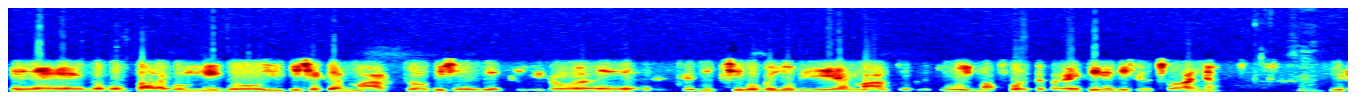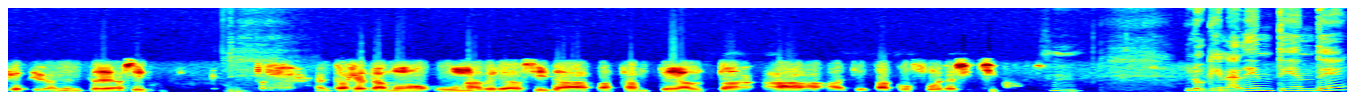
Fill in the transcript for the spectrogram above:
Eh, lo compara conmigo y dice que es más alto. Dice, describirlo, eh, que un chico que yo vi es más alto que tú y más fuerte, pero él tiene 18 años. Mm. Y efectivamente es así. Entonces damos una veracidad bastante alta a, a que Paco fuera ese chico. Mm. Lo que nadie entiende,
